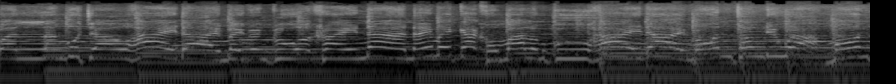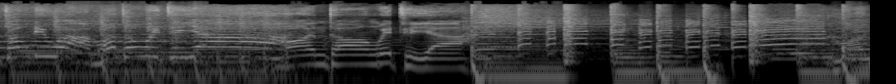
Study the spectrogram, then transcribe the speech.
วันหลังกูจะเอาให้ได้ ไม่เป็นกลัวใครหน้าไหนไม่กล้าเข้ามาลมกูให้ได้หมอนทองดีว่าหมอนทองดีว่าหมอนทองวิทยาหมอนทองวิทยาหมอน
